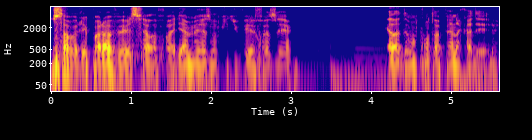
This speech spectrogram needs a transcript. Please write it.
Estava ali para ver se ela faria mesmo o que deveria fazer. Ela deu um pontapé na cadeira.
